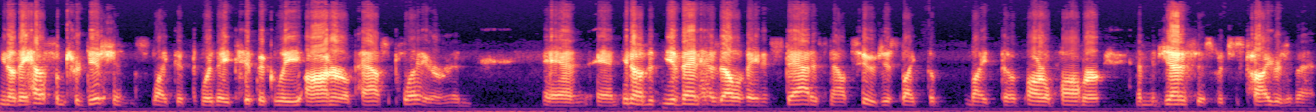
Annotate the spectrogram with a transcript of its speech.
you know they have some traditions like that where they typically honor a past player and and and you know the, the event has elevated status now too, just like the like the Arnold Palmer and the Genesis, which is Tiger's event.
